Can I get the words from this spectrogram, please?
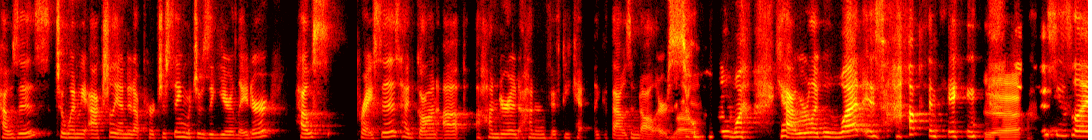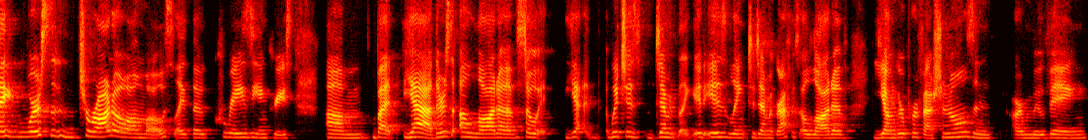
houses to when we actually ended up purchasing, which was a year later, house prices had gone up 100 150 like a thousand dollars. So yeah we were like well what is happening? Yeah. This is like worse than toronto almost like the crazy increase. Um but yeah there's a lot of so yeah which is dem- like it is linked to demographics. A lot of younger professionals and are moving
